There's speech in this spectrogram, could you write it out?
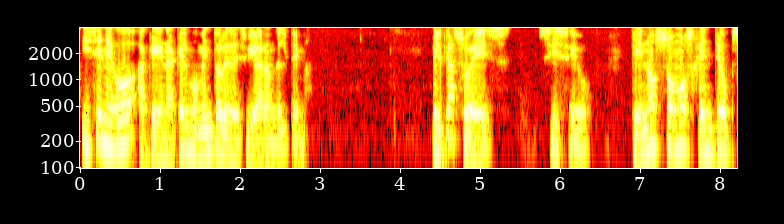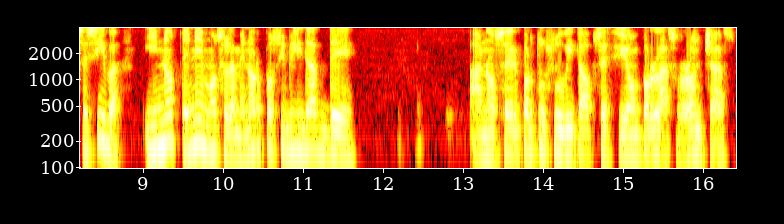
y se negó a que en aquel momento le desviaran del tema. El caso es, siseó, que no somos gente obsesiva y no tenemos la menor posibilidad de... a no ser por tu súbita obsesión por las ronchas,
